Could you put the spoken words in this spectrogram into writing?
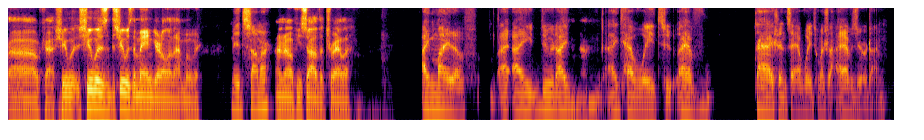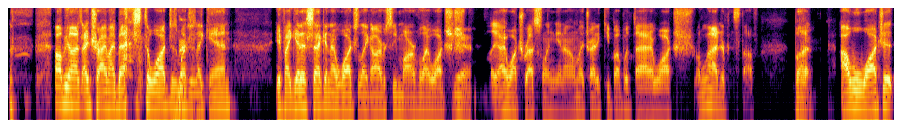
Uh, okay. She was she was she was the main girl in that movie. Midsommar. I don't know if you saw the trailer. I might have. I, I, dude, I, I have way too. I have. I shouldn't say I have way too much. I have zero time. I'll be honest. I try my best to watch as much as I can. If I get a second, I watch like obviously Marvel. I watch. Yeah. I watch wrestling. You know, I try to keep up with that. I watch a lot of different stuff, but I will watch it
